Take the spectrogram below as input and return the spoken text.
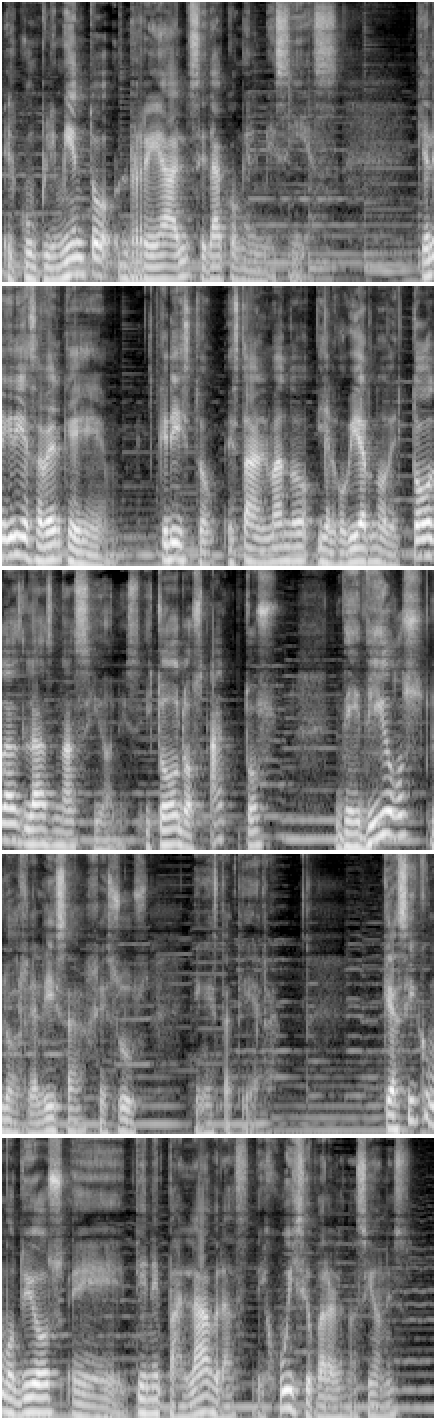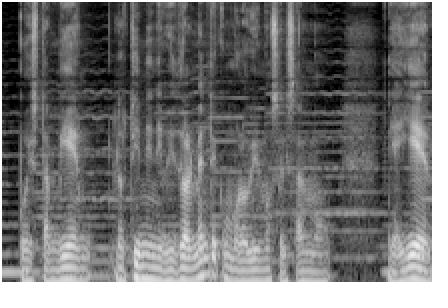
el cumplimiento real se da con el Mesías. Qué alegría saber que Cristo está al mando y el gobierno de todas las naciones y todos los actos de Dios los realiza Jesús en esta tierra. Que así como Dios eh, tiene palabras de juicio para las naciones, pues también lo tiene individualmente como lo vimos el Salmo de ayer.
